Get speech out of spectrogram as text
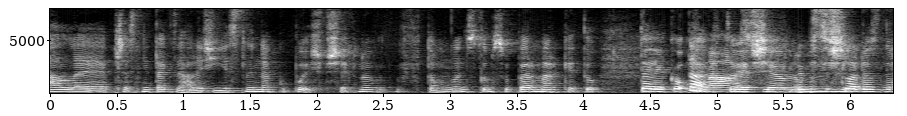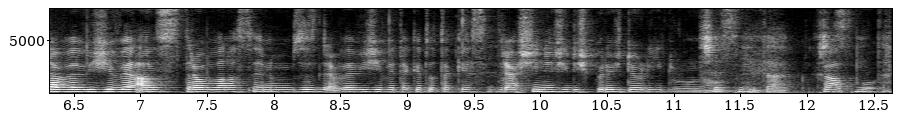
ale přesně tak záleží, jestli nakupuješ všechno v tomhle tom supermarketu. To je jako tak, u nás, to je všechno. Kdyby jsi šla do zdravé výživy a stravovala se jenom ze zdravé výživy, tak je to taky asi dražší, než když půjdeš do Lidlu. No. Přesně tak. Chápu. Přesně tak.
